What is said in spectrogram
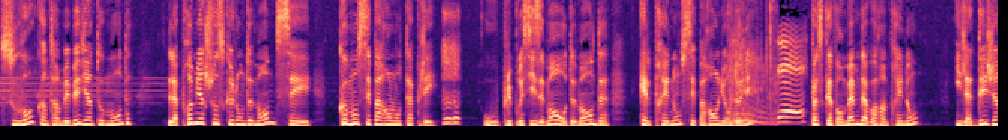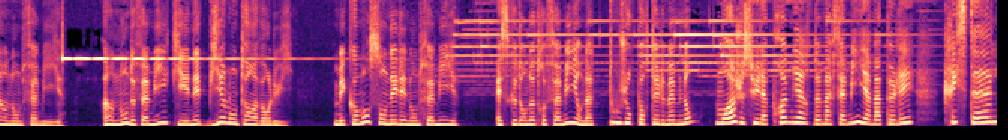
Souvent, quand un bébé vient au monde, la première chose que l'on demande, c'est comment ses parents l'ont appelé? Ou plus précisément, on demande quel prénom ses parents lui ont donné? Parce qu'avant même d'avoir un prénom, il a déjà un nom de famille. Un nom de famille qui est né bien longtemps avant lui. Mais comment sont nés les noms de famille? Est-ce que dans notre famille, on a toujours porté le même nom? Moi, je suis la première de ma famille à m'appeler Christelle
